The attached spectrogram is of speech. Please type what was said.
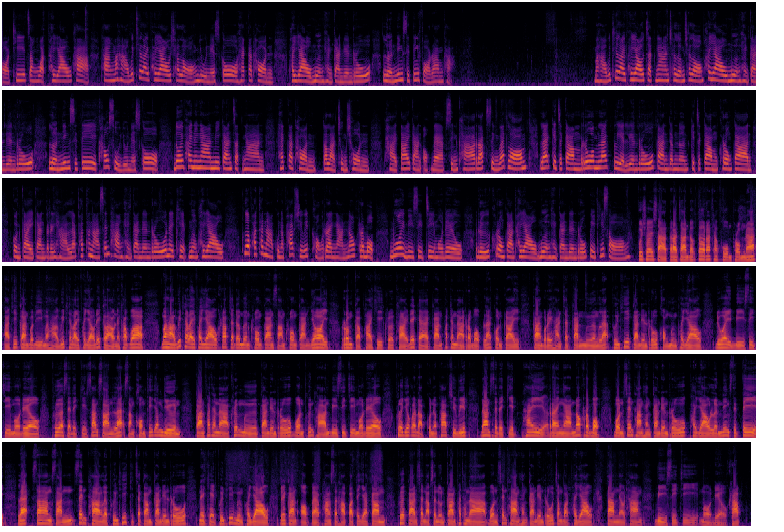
ต่อที่จังหวัดพะเยาค่ะ ทางมหาวิทยาลัยพะเยาฉลองยูเนสโกแฮกกาทอนพะเยาเมืองแห่งการเรียนรู้ Learning City Forum ค่ะ มหาวิทยาลัยพะเยาจัดงานเฉลิมฉลองพะเยาเมืองแห่งการเรียนรู้ Learning City เข้าสู่ยูเนสโก โดยภายในงานมีการจัดงานแฮก a า h อนตลาดชุมชน ภายใต้การออกแบบสินค้ารักสิ่งแวดล้อม และกิจกรรมร่วมแลกเปลี่ยนเรียนรู้การดำเนินกิจกรรม โครงการ กลไกการบริหารและพัฒนาเส้นทางแห่งการเรียนรู้ในเขตเมืองพะเยาเพื่อพัฒนาคุณภาพชีวิตของแรงงานนอกระบบ ด้วย BCG โมเดลหรือโครงการพะเยาเมืองแห่งการเรียนรู้ปีที่ 2 ผู้ช่วยศาสตราจารย์ ดร รัฐภูมิพรมนะอธิการบดีมหาวิทยาลัยพะเยาได้กล่าวนะครับว่า มหาวิทยาลัยพะเยาครับจะดำเนินโครงการ 3 โครงการย่อย ร่วมกับภาคีเครือข่ายได้แก่การพัฒนาระบบและกลไก การบริหารจัดการเมือง และพื้นที่การเรียนรู้ของเมืองพะเยาด้วย BCG โมเดลเพื่อเศรษฐกิจสร้างสรรค์และสังคมที่ยั่งยืน การพัฒนาเครื่องมือการเรียนรู้บนพื้นฐาน BCG โมเดลเพื่อยกระดับคุณภาพชีวิต ด้านเศรษฐกิจให้แรงงานานนอกระบบบนเส้นทางแห่งการเรียนรู้พยาว Learning City และสร้างสรรค์เส้นทางและพื้นที่กิจกรรมการเรียนรู้ ในเขตพื้นที่เมืองพะเยาด้วยการออกแบบทางสถาปัตยกรรม เพื่อการสนับสนุนการพัฒนาบนเส้นทางแห่งการเรียนรู้จังหวัดพะเยาตามแนวทาง BCG โมเดลครับ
